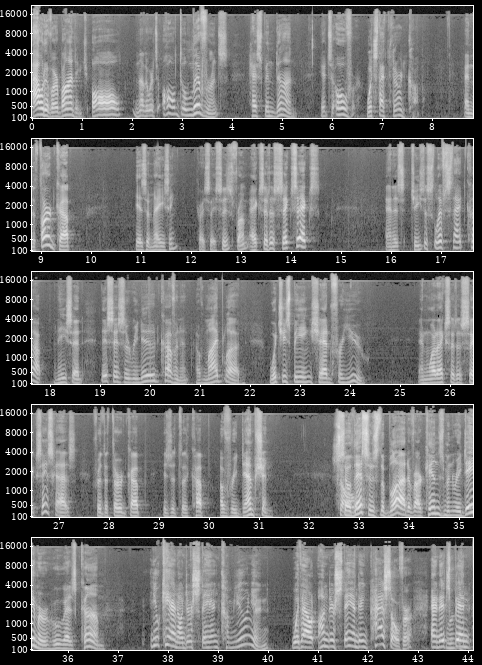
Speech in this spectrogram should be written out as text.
out of our bondage. All, in other words, all deliverance has been done It's over. What's that third cup? And the third cup is amazing because this is from Exodus 6 6. And it's, Jesus lifts that cup and he said, This is a renewed covenant of my blood, which is being shed for you. And what Exodus 6 6 has for the third cup is it the cup of redemption. So, so, this is the blood of our kinsman redeemer who has come. You can't understand communion without understanding Passover, and it's been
